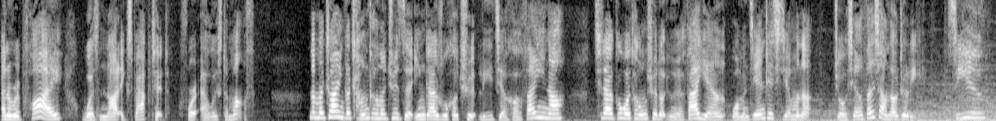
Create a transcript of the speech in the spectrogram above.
and a reply was not expected for at least a month. 那么这样一个长长的句子应该如何去理解和翻译呢？期待各位同学的踊跃发言。我们今天这期节目呢。就先分享到这里，See you。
